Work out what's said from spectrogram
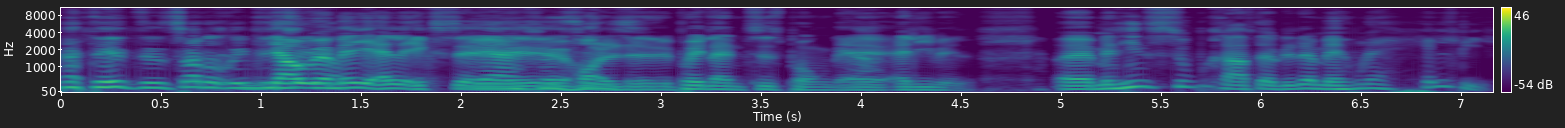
det, det, så er du rimelig de har jo været med i alle Ja, X-hold præcis. øh, på et eller andet tidspunkt ja. Ja. øh, alligevel. Øh, men hendes superkraft er jo det der med, at hun er heldig.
